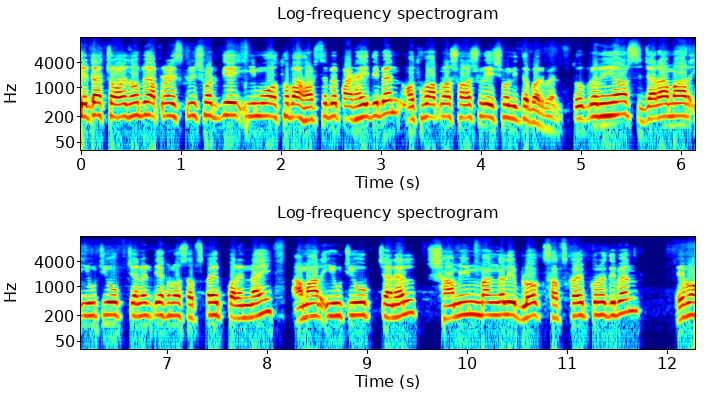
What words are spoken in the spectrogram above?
যেটা চয়েস হবে আপনারা স্ক্রিনশট দিয়ে ইমো অথবা হোয়াটসঅ্যাপে পাঠিয়ে দিবেন অথবা আপনারা সরাসরি এসেও নিতে পারবেন। তো প্রিভিউয়ার্স যারা আমার ইউটিউব চ্যানেলটি এখনও সাবস্ক্রাইব করেন নাই আমার YouTube channel Shamim Bangali blog subscribe করে দিবেন এবং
